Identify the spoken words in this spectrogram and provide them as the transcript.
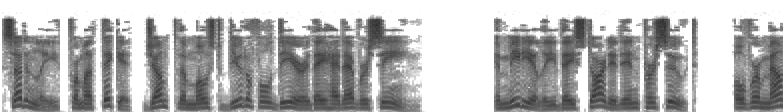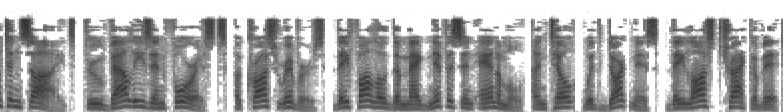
Suddenly, from a thicket, jumped the most beautiful deer they had ever seen. Immediately they started in pursuit. Over mountain sides, through valleys and forests, across rivers, they followed the magnificent animal, until, with darkness, they lost track of it.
